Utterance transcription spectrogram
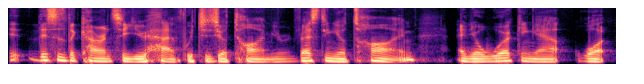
it, this is the currency you have, which is your time. You're investing your time, and you're working out what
